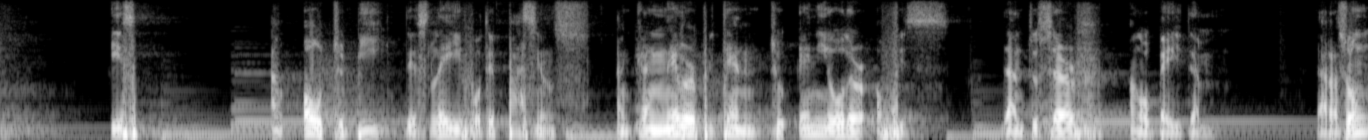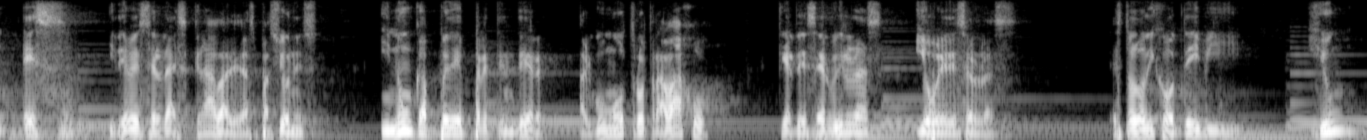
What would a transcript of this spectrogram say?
is and ought to be the slave of the passions and can never pretend to any other office than to serve and obey them. La razón es y debe ser la esclava de las pasiones y nunca puede pretender algún otro trabajo que el de servirlas y obedecerlas. Esto lo dijo David Hume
